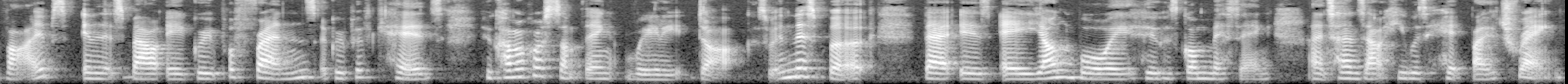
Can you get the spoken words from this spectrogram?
vibes in that it's about a group of friends, a group of kids who come across something really dark. So in this book, there is a young boy who has gone missing and it turns out he was hit by a train.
